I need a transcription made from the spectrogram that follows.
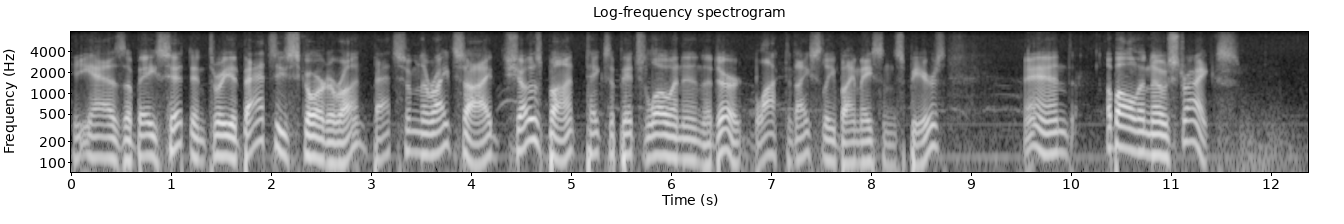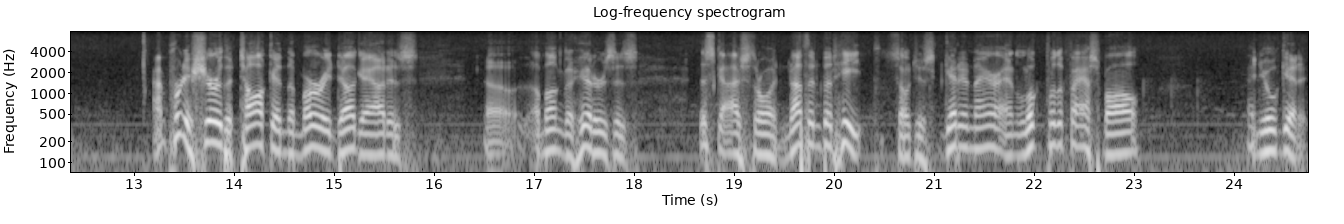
He has a base hit in three at bats. He's scored a run. Bats from the right side. Shows bunt. Takes a pitch low and in the dirt. Blocked nicely by Mason Spears. And a ball and no strikes. I'm pretty sure the talk in the Murray dugout is uh, among the hitters is this guy's throwing nothing but heat. So just get in there and look for the fastball, and you'll get it.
